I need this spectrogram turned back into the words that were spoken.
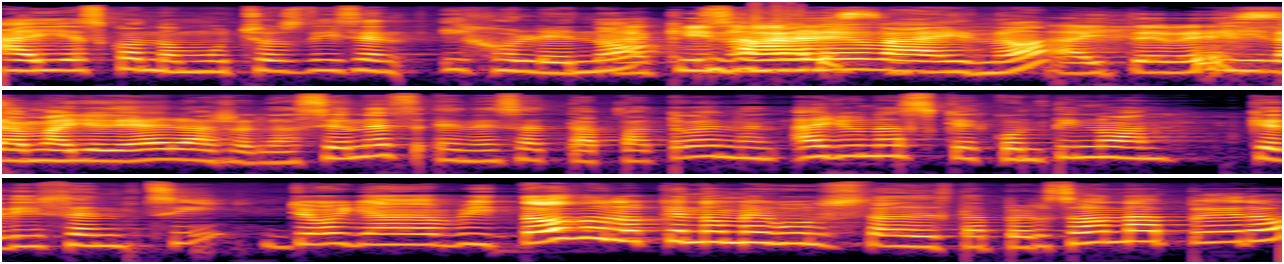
ahí es cuando muchos dicen, híjole, no, Aquí no sale, es. bye, ¿no? Ahí te ves. Y la mayoría de las relaciones en esa etapa truenan. Hay unas que continúan, que dicen, sí, yo ya vi todo lo que no me gusta de esta persona, pero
